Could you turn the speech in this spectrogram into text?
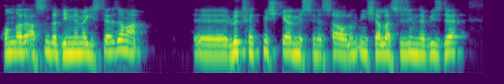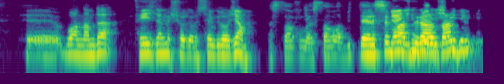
Onları aslında dinlemek isteriz ama e, lütfetmiş gelmişsiniz sağ olun. İnşallah sizinle biz de e, bu anlamda feyizlenmiş oluyoruz sevgili hocam. Estağfurullah estağfurullah. Bir dersim Ben var birazdan. şey-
